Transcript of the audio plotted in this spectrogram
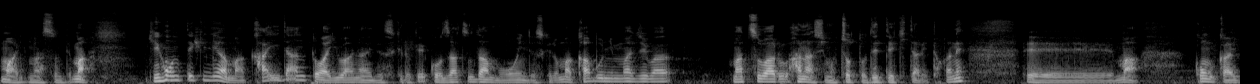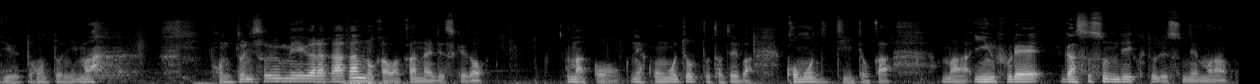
もありますんでまあ基本的にはまあ会談とは言わないですけど結構雑談も多いんですけど、まあ、株に交わまつわる話もちょっと出てきたりとかね、えー、まあ今回で言うと本当にまあ 本当にそういう銘柄が上がるのか分かんないですけどまあこうね今後ちょっと例えばコモディティとかまあインフレが進んでいくとですねまあ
